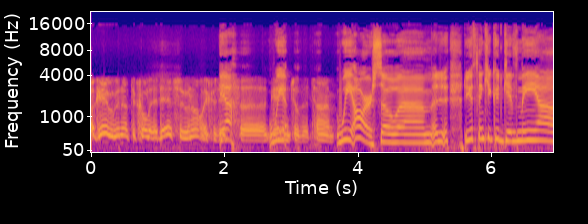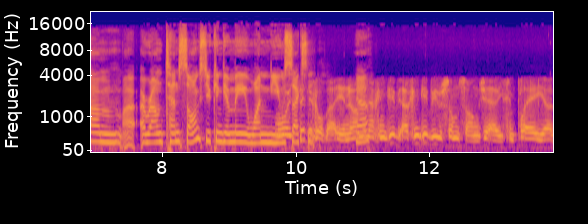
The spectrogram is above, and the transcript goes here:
okay, we're going to have to call it a day soon, aren't we? Because Yeah, it's uh, we- getting to the time. We are. So, um, do you think you could give me um, uh, around ten songs? You can give me one new well, it's Saxon. difficult that you know. I mean, I can give I can give you some songs. Yeah, you can play. Uh,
